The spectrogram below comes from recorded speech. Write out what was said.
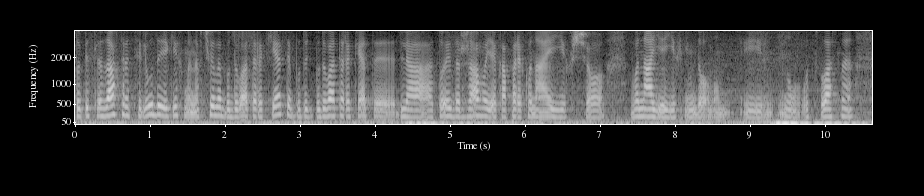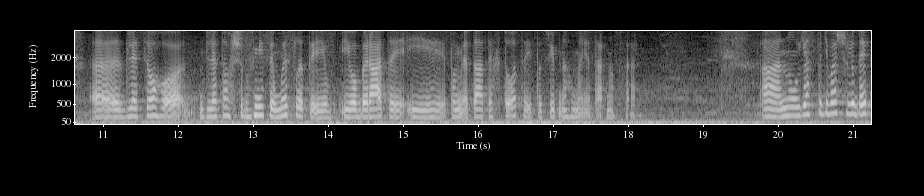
то післязавтра ці люди, яких ми навчили будувати ракети, будуть будувати ракети для тої держави, яка переконає їх, що вона є їхнім домом. І ну, от власне. Е, для цього, для того, щоб вміти мислити і і обирати, і пам'ятати, хто ти, потрібна гуманітарна сфера. Ну, я сподіваюся, що людей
